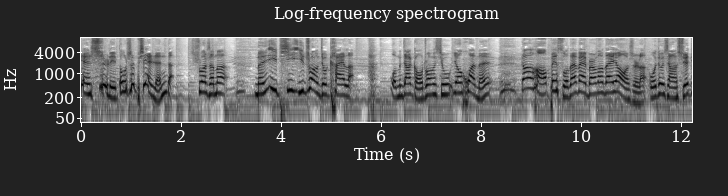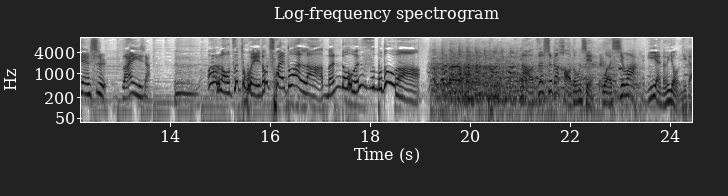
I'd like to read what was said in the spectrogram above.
电视里都是骗人的，说什么门一踢一撞就开了，我们家搞装修要换门，刚好被锁在外边忘带钥匙了，我就想学电视来一下。啊，老子腿都踹断了，门都纹丝不动啊！脑子是个好东西，我希望你也能有一个。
